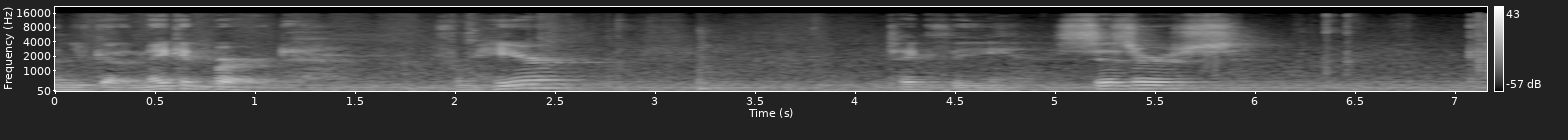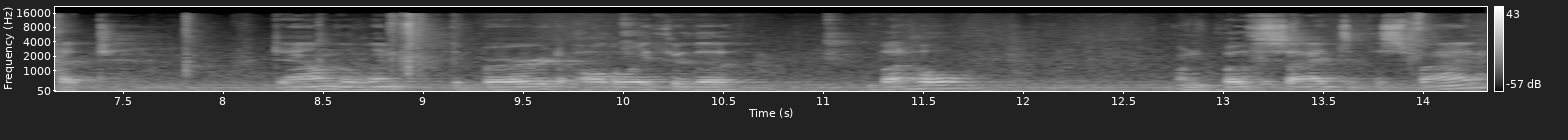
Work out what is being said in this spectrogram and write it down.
Then you've got a naked bird. From here, take the scissors, cut down the length of the bird all the way through the butthole on both sides of the spine.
